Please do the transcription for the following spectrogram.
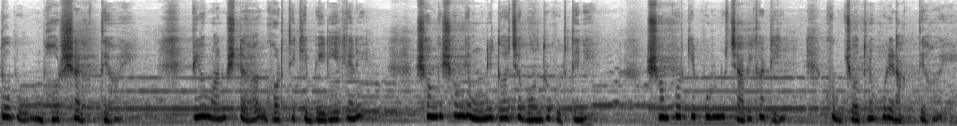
তবু ভরসা রাখতে হয়। প্রিয় মানুষটা ঘর থেকে বেরিয়ে গেলে সঙ্গে সঙ্গে মনের দরজা বন্ধ করতে নেই। সম্পর্কে পুরনো চাবিকাঠি খুব যত্ন করে রাখতে হয়।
